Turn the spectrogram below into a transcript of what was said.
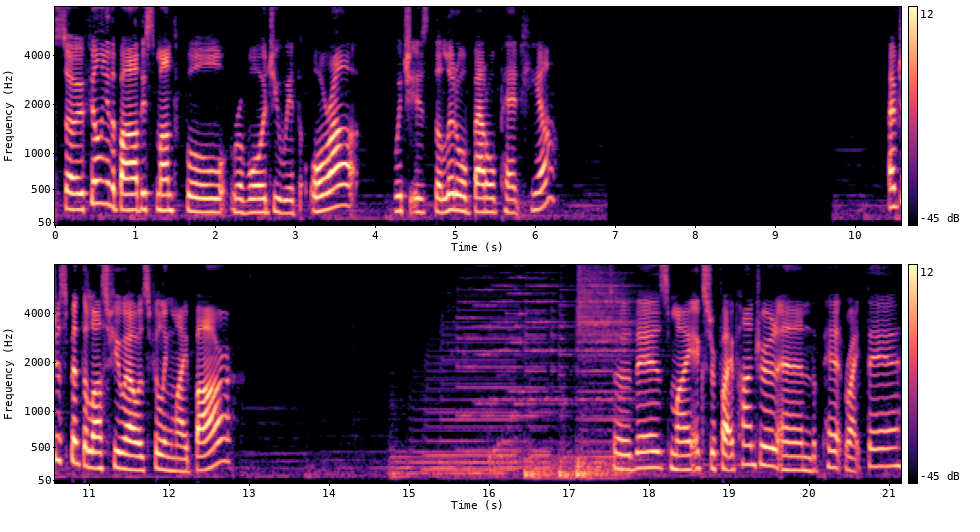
So filling the bar this month will reward you with Aura, which is the little battle pet here. I've just spent the last few hours filling my bar. So there's my extra 500 and the pet right there.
